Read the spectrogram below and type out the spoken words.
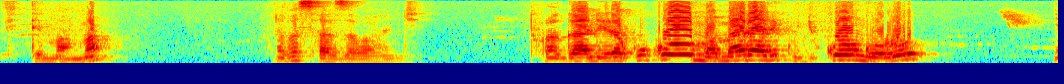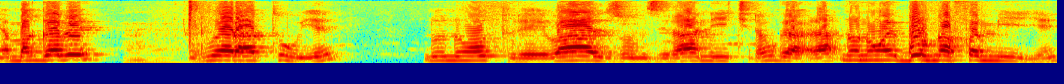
Mfite mama na basaza banjye turaganira kuko mama yari ari ku gikongoro nyamagabe ni ho yari atuye noneho tureba izo nzira n'iki ndabwira noneho bo nka famiye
